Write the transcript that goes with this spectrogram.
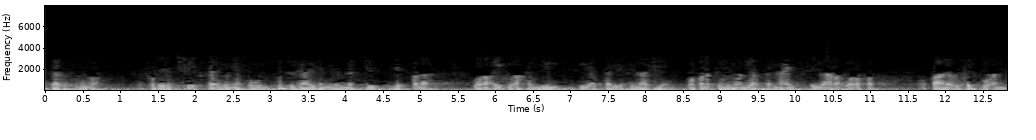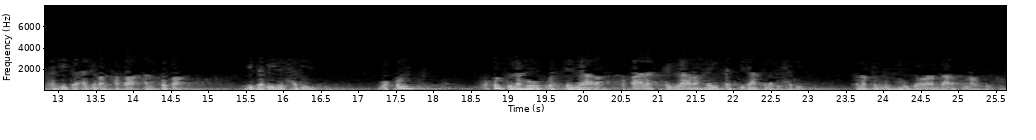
أتاكم الله. فضيلة الشيخ سائل يقول كنت ذاهبا إلى المسجد للصلاة ورأيت أخا لي في الطريق ماشيا وطلبت منه أن يركب معي السيارة ورفض وقال أحب أن أجد أجر الخطأ الخطأ بدليل الحديث. وقلت وقلت له والسيارة؟ فقال السيارة ليست بداخلة بالحديث فنطلب منكم الجواب بارك الله فيكم.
